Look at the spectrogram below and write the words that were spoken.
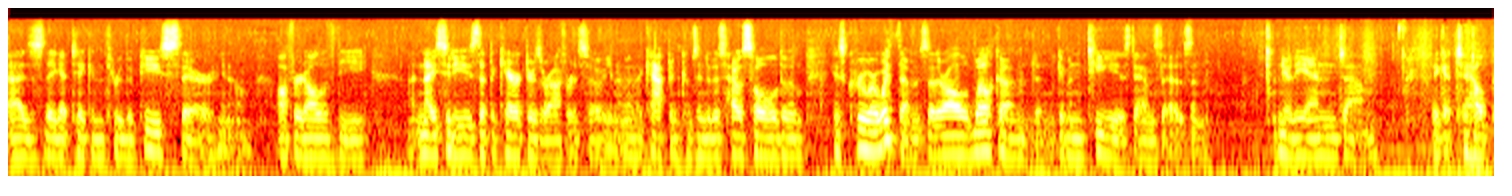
as they get taken through the piece they're you know offered all of the uh, niceties that the characters are offered. So you know when the captain comes into this household and his crew are with them. So they're all welcomed and given tea as dan says. And near the end um, they get to help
